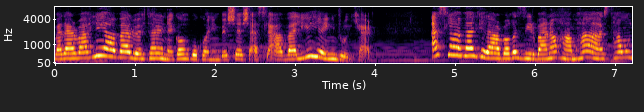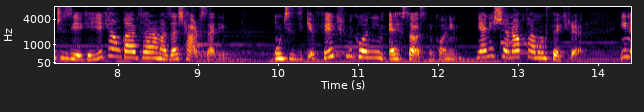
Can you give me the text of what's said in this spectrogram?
و در وهله اول بهتر نگاه بکنیم به شش اصل اولیه این روی کرد. اصل اول که در واقع زیربنا هم هست همون چیزیه که یکم قبلتر هم ازش حرف زدیم. اون چیزی که فکر می‌کنیم احساس می‌کنیم یعنی شناخت همون فکره این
